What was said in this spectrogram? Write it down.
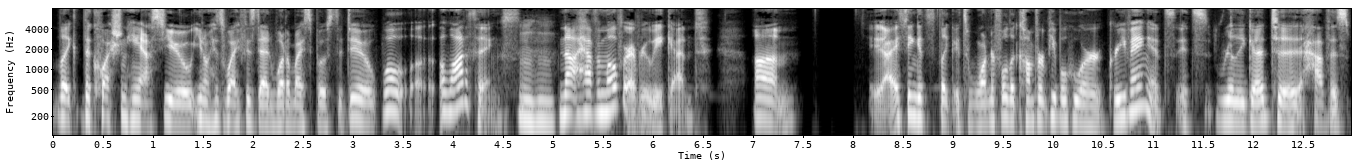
like the question he asked you, you know, his wife is dead. What am I supposed to do? Well, a- lot of things Mm-hmm. not have him over every weekend. Um, I think it's like it's wonderful to comfort people who are grieving. It's it's really good to have as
